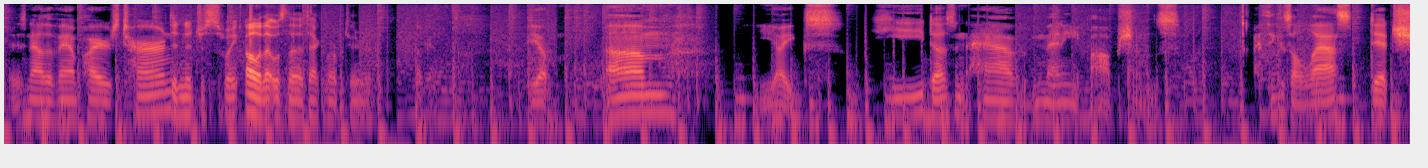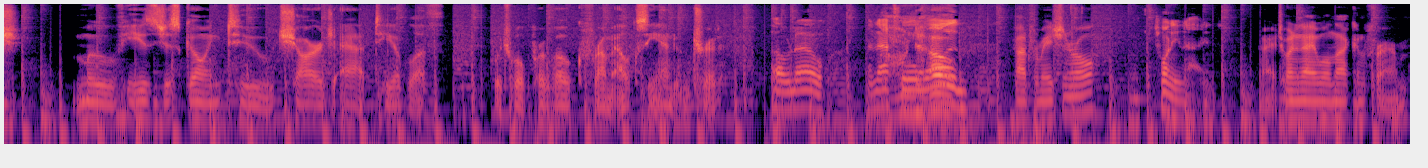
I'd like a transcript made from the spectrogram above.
It is now the vampire's turn. Didn't it just swing? Oh, that was the attack of opportunity. Okay. Yep. Um. Yikes. He doesn't have many options. I think it's a last ditch move, he's just going to charge at Teoblith, which will provoke from Elxie and Uhtred. Oh no, a natural no. one. Confirmation roll. 29. Alright, 29 will not confirm.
